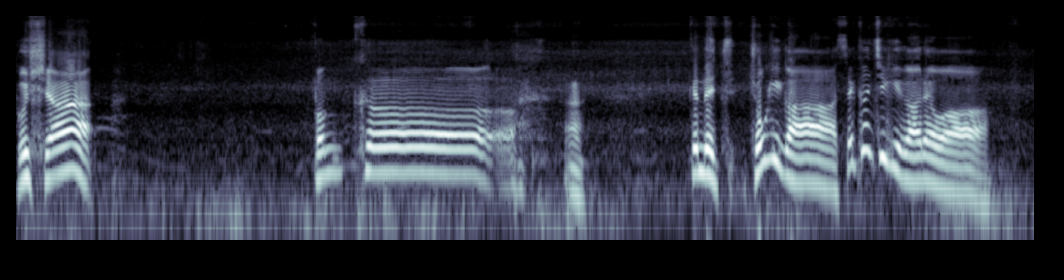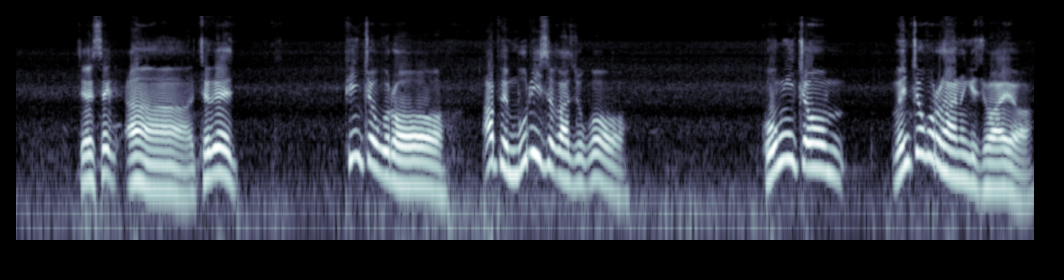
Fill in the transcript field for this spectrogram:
굿샷! 벙커. 아. 근데 조- 조기가 second 치기가 어려워. 저 세, 어, 어, 저게 핀 쪽으로 앞에 물이 있어가지고 공이 좀 왼쪽으로 가는 게 좋아요.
